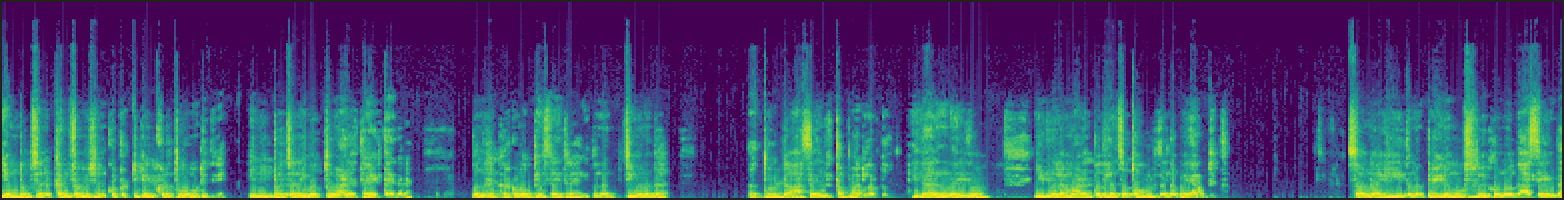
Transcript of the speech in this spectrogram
ಎಂಬತ್ತು ಜನ ಕನ್ಫರ್ಮೇಶನ್ ಕೊಟ್ಟು ಟಿಕೆಟ್ ಕೂಡ ತಗೊಂಡ್ಬಿಟ್ಟಿದ್ವಿ. ಇನ್ನು ಇಪ್ಪತ್ತು ಜನ ಇವತ್ತು ನಾಳೆ ಹೇಳ್ತಾ ಇದ್ದಾರೆ. ಬಂದ್ರೆ ಕರ್ಕೊಂಡು ಹೋಗ್ತೀನಿ ಸ್ನೇಹಿತರೆ ಇದು ನನ್ನ ಜೀವನದ ದೊಡ್ಡ ಆಸೆ ಅಂದ್ರೆ ತಪ್ಪಾಗ್ಲಾರ್ದು. ಇದನ್ನ ಇದು, ಇದೆಲ್ಲ ಮಾಡಕ್ ಬದಲ ಸತ್ತೋಗ್ಬಿಡ್ತು ಅಂತ ಭಯ ಆಗ್ಬಿಟ್ಟಿತ್ತು. ಸೊ ಹಂಗಾಗಿ ಇದನ್ನ ಬೇಗ ಮುಗಿಸ್ಬೇಕು ಅನ್ನೋ ಒಂದು ಆಸೆಯಿಂದ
